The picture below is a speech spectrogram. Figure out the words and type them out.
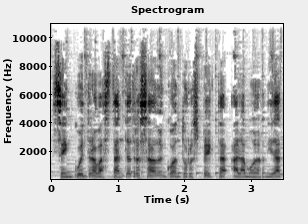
se encuentra bastante atrasado en cuanto respecta a la modernidad.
